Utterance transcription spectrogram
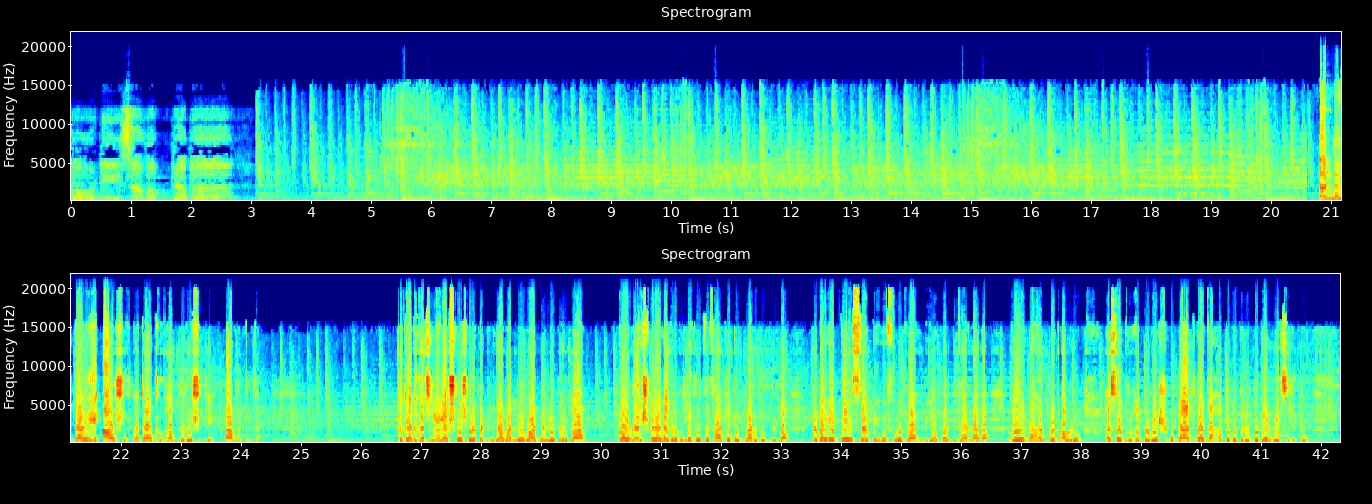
కోటి సమప్రభ ತಂದೆ ತಾಯಿ ಆಶೀರ್ವಾದ ಗೃಹ ಪ್ರವೇಶಕ್ಕೆ ಆಮಂತ್ರಿತ ಗದಗ ಜಿಲ್ಲೆ ಲಕ್ಷ್ಮೇಶ್ವರ ಪಟ್ಟಣದ ಒಂದನೇ ವಾರ್ಡ್ನಲ್ಲಿ ಬರುವ ಕೌಡೇಶ್ವರ ನಗರದಲ್ಲಿ ನೂತನವಾಗಿ ನಿರ್ಮಾಣಗೊಂಡಿರುವ ಎಸ್ ಟಿವಿ ಫೋರ್ ವಾಹಿನಿಯ ವರದಿಗಾರರಾದ ವೇದ ಹರ್ಪದ್ ಅವರು ಹೊಸ ಗೃಹ ಪ್ರವೇಶವನ್ನು ದಿನಾಂಕ ಹತ್ತೊಂಬತ್ತರಂದು ನೆರವೇರಿಸಲಿದ್ದು,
